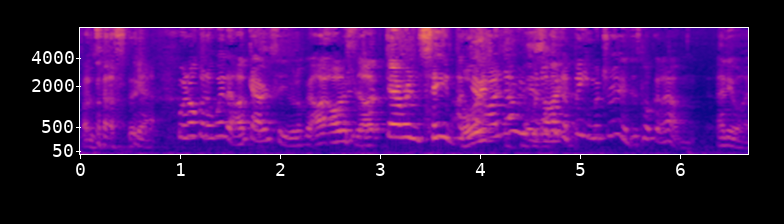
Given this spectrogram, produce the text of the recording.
Fantastic. yeah. We're not going to win it. I guarantee you. We're not gonna, I honestly, I, Guaranteed, I, boy. I know we're It's not like- going to beat Madrid. It's not going to happen. Anyway,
